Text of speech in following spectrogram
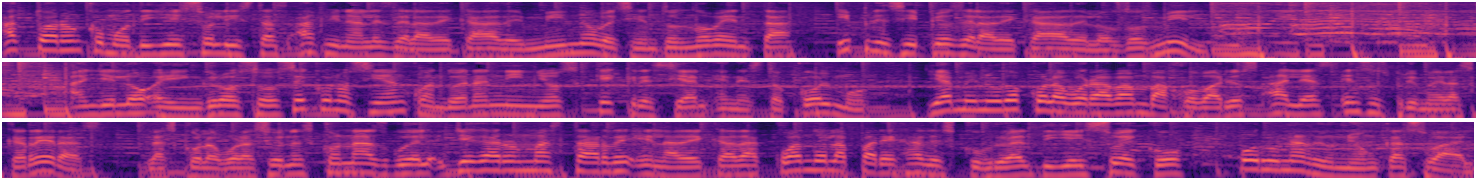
actuaron como DJs solistas a finales de la década de 1990 y principios de la década de los 2000. Angelo e Ingrosso se conocían cuando eran niños que crecían en Estocolmo y a menudo colaboraban bajo varios alias en sus primeras carreras. Las colaboraciones con Aswell llegaron más tarde en la década cuando la pareja descubrió al DJ sueco por una reunión casual.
